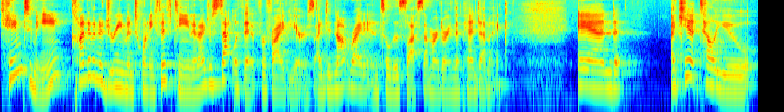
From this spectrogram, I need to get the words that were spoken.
came to me kind of in a dream in 2015, and I just sat with it for five years. I did not write it until this last summer during the pandemic, and I can't tell you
